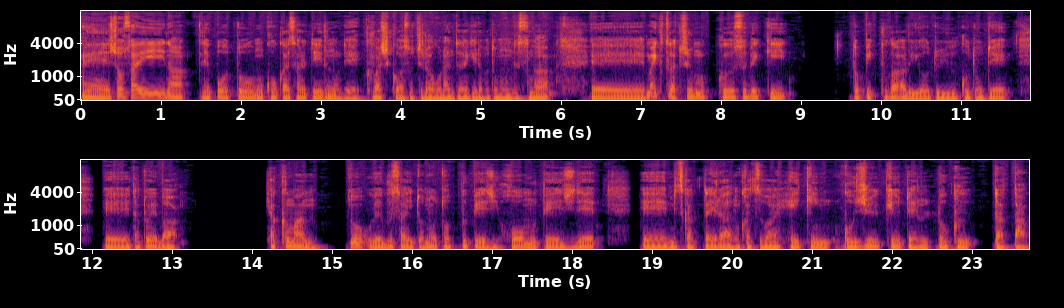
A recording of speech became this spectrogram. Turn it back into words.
えー詳細なレポートも公開されているので、詳しくはそちらをご覧いただければと思うんですが、えーまあ、いくつか注目すべきトピックがあるよということで、えー例えば、100万のウェブサイトのトップページ、ホームページで、えー見つかったエラーの数は平均59.6だった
